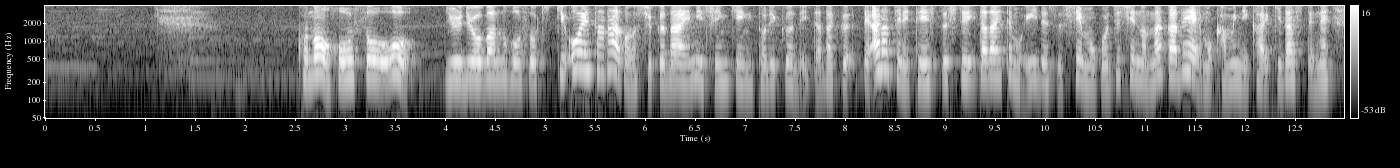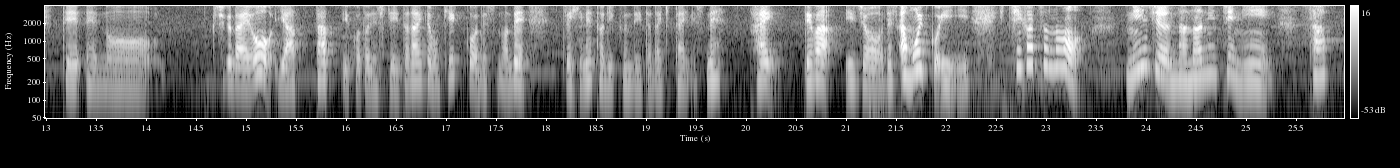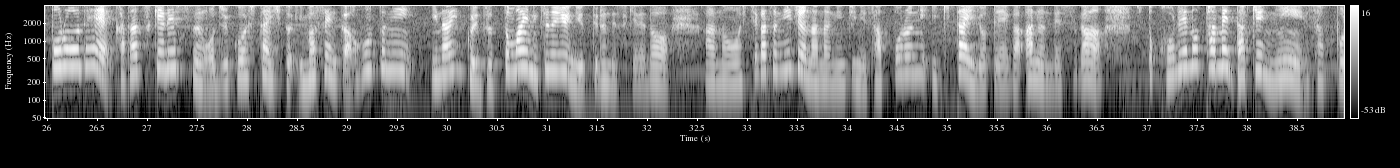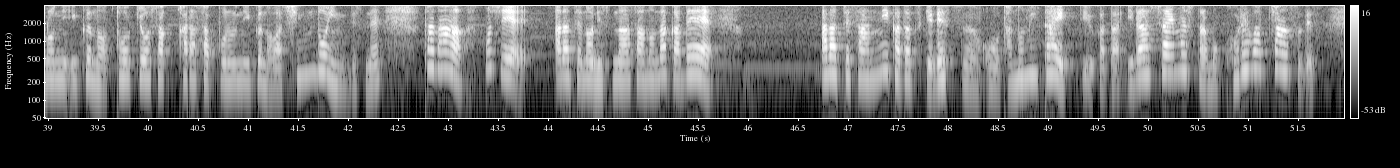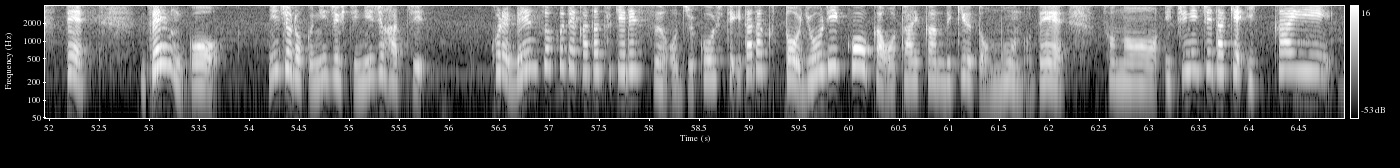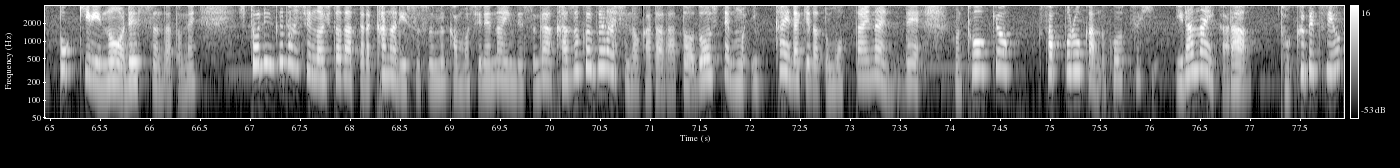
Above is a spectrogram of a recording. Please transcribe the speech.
この放送を有料版の放送を聞き終えたらこの宿題に真剣に取り組んでいただく。で新地に提出していただいてもいいですしもうご自身の中でもう紙に書き出してねて、えー、の宿題をやったっていうことにしていただいても結構ですのでぜひね取り組んでいただきたいですね。はい。では以上です。あもう一個いい？7月の27日に札幌で片付けレッスンを受講したい人いませんか？本当にいない？これずっと毎日のように言ってるんですけれどあの7月27日に札幌に行きたい予定があるんですがちょっとこれのためだけに札幌に行くの東京から札幌に行くのはしんどいんですね。ただもしアラチェのリスナーさんの中でアラチさんに片付けレッスンを頼みたいっていう方いらっしゃいましたらもうこれはチャンスです。で前後262728これ連続で片付けレッスンを受講していただくとより効果を体感できると思うのでその1日だけ1回ぽっきりのレッスンだとね一人暮らしの人だったらかなり進むかもしれないんですが家族暮らしの方だとどうしても1回だけだともったいないので東京札幌間の交通費いらないから特別よ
